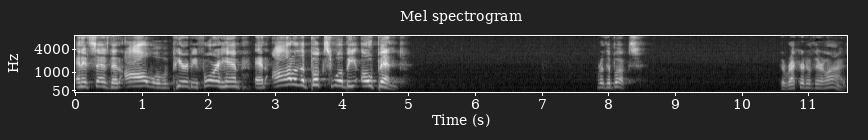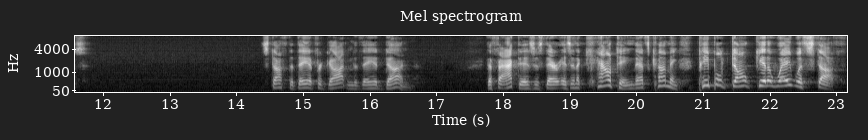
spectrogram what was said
And it says that all will appear before him and all of the books will be opened. What are the books? The record of their lives stuff that they had forgotten that they had done. The fact is, is there is an accounting that's coming. People don't get away with stuff.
